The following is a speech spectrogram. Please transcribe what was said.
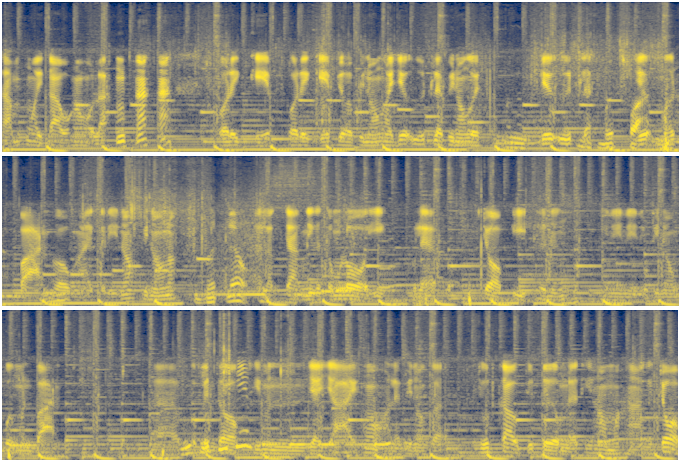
ซ้ำห้อยเก่าเฮาล่ะพอได้เก็บพอได้เก็บอยู่พี่น้องให้เยอะอึดแล้วพี่น้องเอ้ยมันเยอะอึดแล้วเบิดฝาเยอะมืดปานบ่ง่ายก็ดีเนาะพี่น้องเนาะเบิดแล้วหลังจากนี้ก็ต้องรออีกแล้วจอบอีกเทื่อหนึงนี่นี่ๆพี่น้องเบิ่งมันบานอ่า ก็เป็นดอกที่มันใหญ่ๆห่ออะไรพี่น้องก็จุดเก้าจุดเดิมแหละที่เฮามาหาก็จอบ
